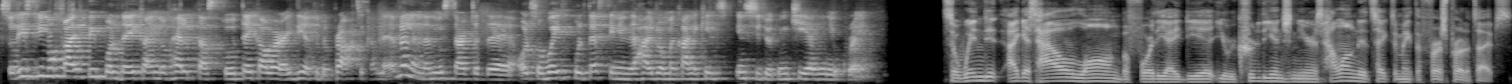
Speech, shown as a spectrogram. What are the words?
So this team of five people, they kind of helped us to take our idea to the practical level. And then we started the, also wave pool testing in the Hydromechanic Institute in Kiev in Ukraine. So when did, I guess, how long before the idea, you recruited the engineers, how long did it take to make the first prototypes?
